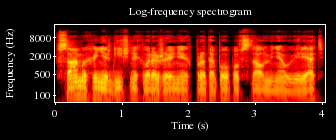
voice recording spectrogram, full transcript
В самых энергичных выражениях Протопопов стал меня уверять,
